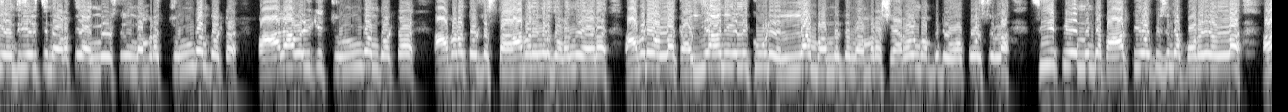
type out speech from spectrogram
കേന്ദ്രീകരിച്ച് നടത്തിയ അന്വേഷണത്തിൽ നമ്മുടെ ചുണ്ടം തൊട്ട് പാലാവഴിക്ക് ചുണ്ടം തൊട്ട് അവിടെ തൊട്ട് സ്ഥാപനങ്ങൾ തുടങ്ങുകയാണ്. അവിടെയുള്ള കയ്യാനികളിൽ കൂടെ എല്ലാം വന്നിട്ട് നമ്മുടെ ഷെറോൺ പമ്പിന്റെ ഓപ്പോസിറ്റുള്ള സി പി എമ്മിന്റെ പാർട്ടി ഓഫീസിന്റെ പുറകെയുള്ള ആ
